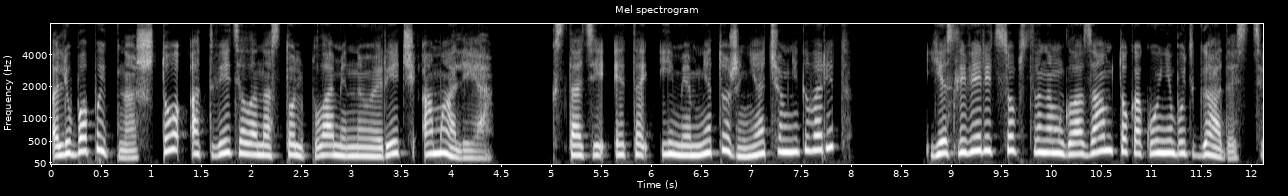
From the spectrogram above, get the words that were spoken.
Любопытно, что ответила на столь пламенную речь Амалия. Кстати, это имя мне тоже ни о чем не говорит. Если верить собственным глазам, то какую-нибудь гадость,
